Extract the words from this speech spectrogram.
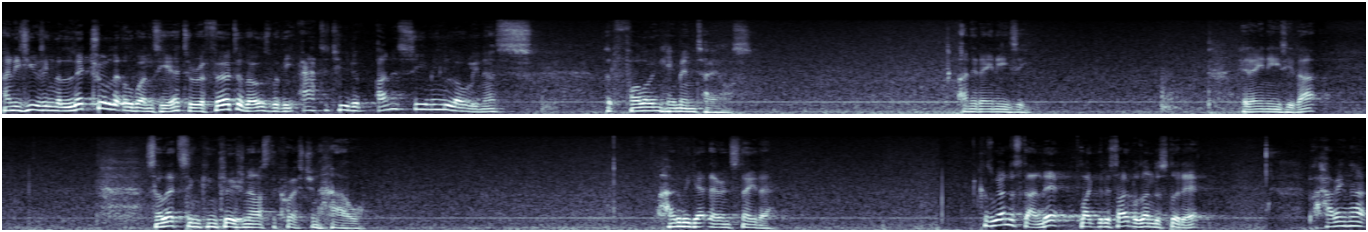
And he's using the literal little ones here to refer to those with the attitude of unassuming lowliness that following him entails. And it ain't easy. It ain't easy, that. So let's, in conclusion, ask the question how? How do we get there and stay there? Because we understand it, like the disciples understood it, but having that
